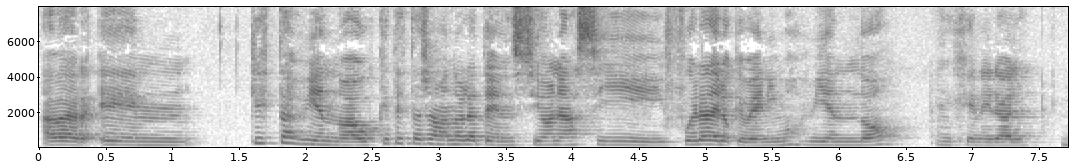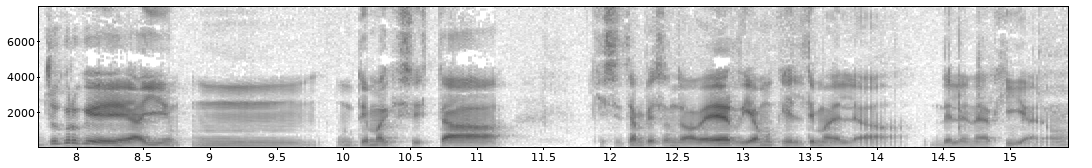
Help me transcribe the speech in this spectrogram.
a ver, em, ¿qué estás viendo, Agus? ¿Qué te está llamando la atención así fuera de lo que venimos viendo en general? Yo creo que hay un, tema que se está que se está empezando a ver, digamos que es el tema de la, de la energía, ¿no?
